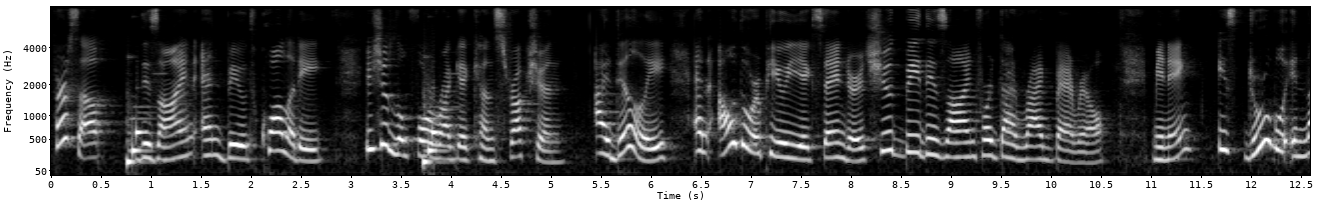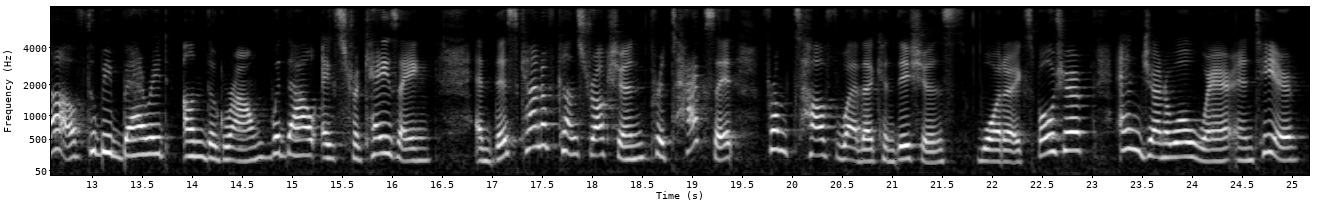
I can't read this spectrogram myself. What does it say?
First up, design and build quality. You should look for rugged construction. Ideally, an outdoor PoE extender should be designed for direct burial, meaning it's durable enough to be buried underground without extra casing. And this kind of construction protects it from tough weather conditions, water exposure, and general wear and tear.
